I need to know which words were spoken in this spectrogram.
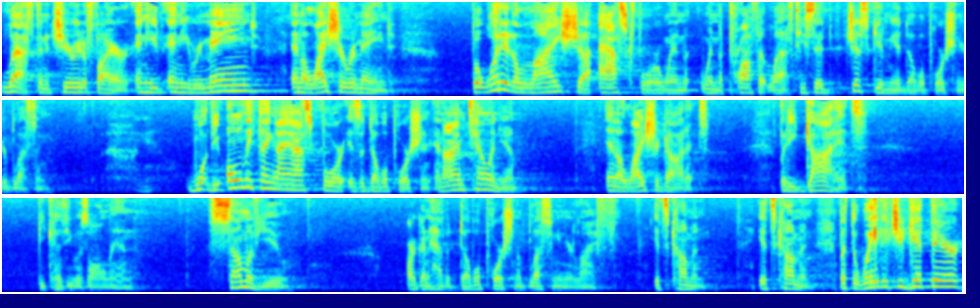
left in a chariot of fire, and he, and he remained, and Elisha remained. But what did Elisha ask for when, when the prophet left? He said, Just give me a double portion of your blessing. What, the only thing I ask for is a double portion. And I'm telling you, and Elisha got it. But he got it because he was all in. Some of you are going to have a double portion of blessing in your life. It's coming. It's coming. But the way that you get there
